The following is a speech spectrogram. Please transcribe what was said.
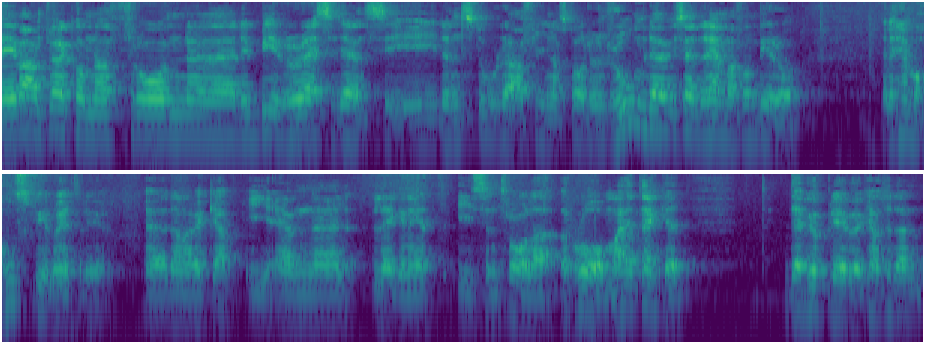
Säger varmt välkomna från uh, The Birro Residence i den stora fina staden Rom där vi sänder hemma från Birro. Eller hemma hos Birro heter det ju. Uh, denna vecka. I en uh, lägenhet i centrala Roma helt enkelt. Där vi upplever kanske den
